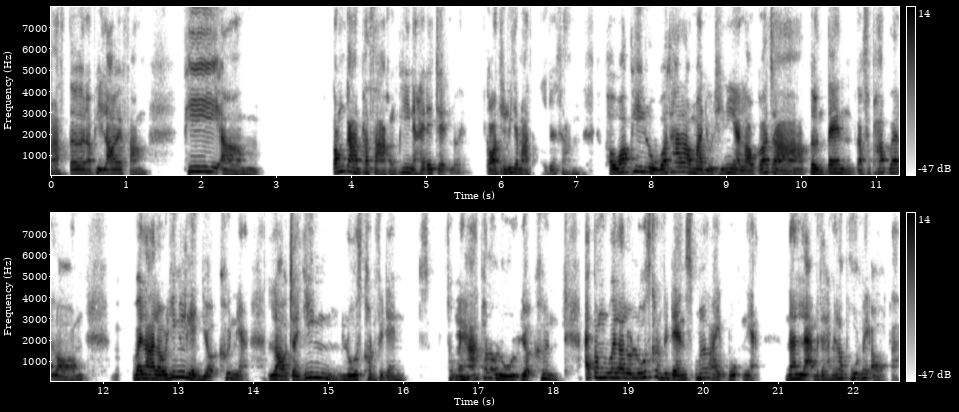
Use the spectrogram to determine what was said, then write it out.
master นะพี่เล่าให้ฟัง พี่ต้องการภาษาของพี่เนี่ยให้ได้เจ็ดเลย ก่อนที่พี่จะมาที่นี้ด้วยซ้ำเพราะว่าพี่รู้ว่าถ้าเรามาอยู่ที่นี่เราก็จะตื่นเต้นกับสภาพแวดล้อม เวลาเรายิ่งเรียนเยอะขึ้นเนี่ย เราจะยิ่ง lose confidence ถูกไหมคะ เพราะเรารู้เยอะขึ้น ไอ้ตรงเวลาเรา lose confidence เมื่อไหร่ปุ๊บเนี่ย นั่นแหละมันจะทำให้เราพูดไม่ออกละ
